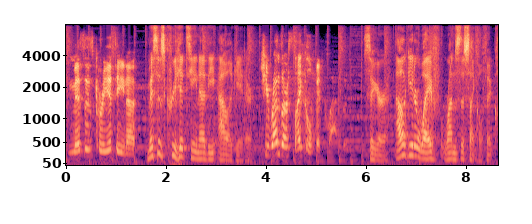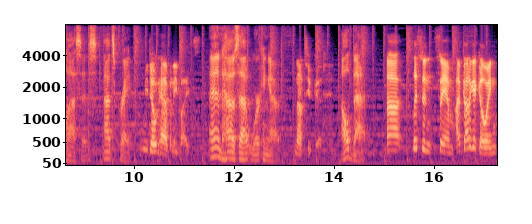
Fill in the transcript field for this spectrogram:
Mrs. Creatina. Mrs. Creatina the alligator. She runs our cycle fit classes. So your alligator wife runs the cycle fit classes. That's great. We don't have any bites. And how's that working out? Not too good. I'll bet. Uh, listen, Sam, I've got to get going,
